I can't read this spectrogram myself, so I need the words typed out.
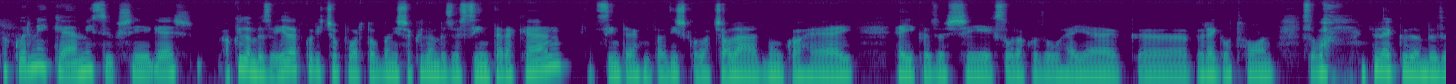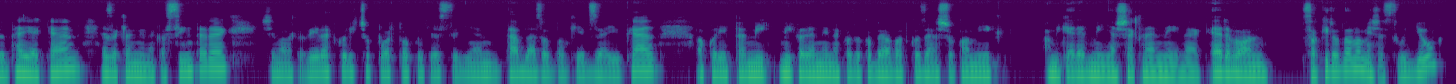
Akkor mi kell, mi szükséges? A különböző életkori csoportokban és a különböző szintereken, szintek, mint az iskola, család, munkahely, helyi közösség, szórakozó öreg otthon, szóval legkülönbözőbb helyeken, ezek lennének a szinterek, és vannak az életkori csoportok, hogyha ezt egy ilyen táblázatban képzeljük el, akkor éppen mik, mik lennének azok a beavatkozások, amik, amik eredményesek lennének. Erre van szakirodalom, és ezt tudjuk,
